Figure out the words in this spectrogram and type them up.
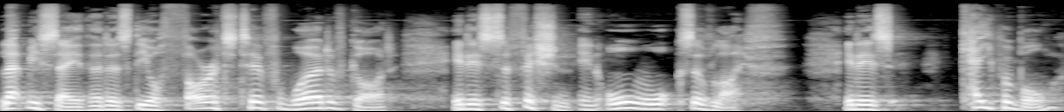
let me say that as the authoritative Word of God, it is sufficient in all walks of life. It is capable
